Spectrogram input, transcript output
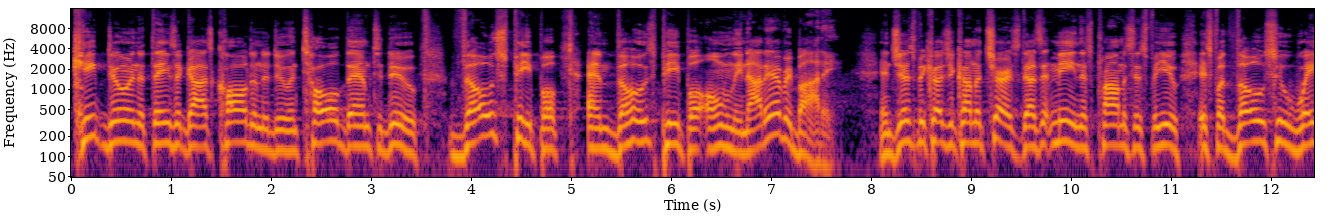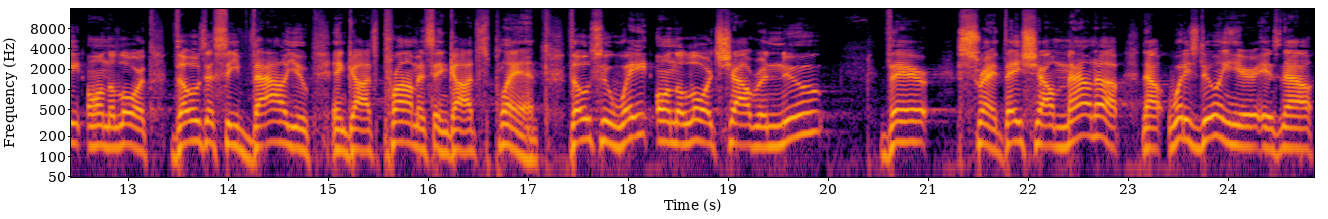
keep doing the things that God's called them to do and told them to do, those people and those people only, not everybody. And just because you come to church doesn't mean this promise is for you. It's for those who wait on the Lord, those that see value in God's promise and God's plan. Those who wait on the Lord shall renew their strength. They shall mount up. Now, what he's doing here is now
